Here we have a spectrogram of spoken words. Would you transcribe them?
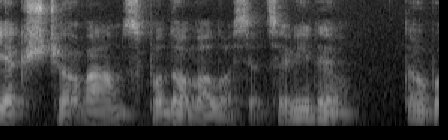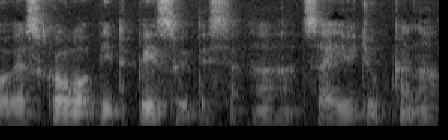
Якщо вам сподобалося це відео, то обов'язково підписуйтеся на цей YouTube канал.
